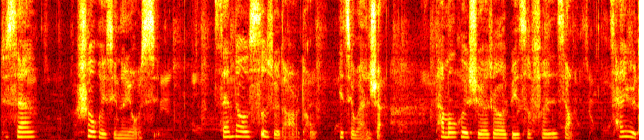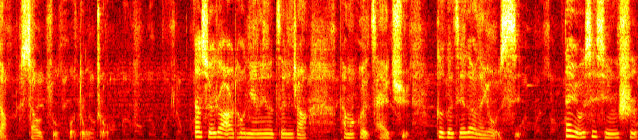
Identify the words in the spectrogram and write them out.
第三，社会性的游戏，三到四岁的儿童一起玩耍，他们会学着彼此分享，参与到小组活动中。那随着儿童年龄的增长，他们会采取各个阶段的游戏。但游戏形式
